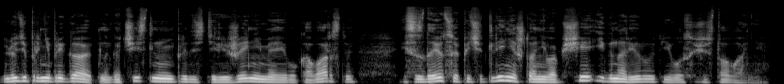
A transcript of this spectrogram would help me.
Люди пренебрегают многочисленными предостережениями о его коварстве, и создается впечатление, что они вообще игнорируют его существование.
